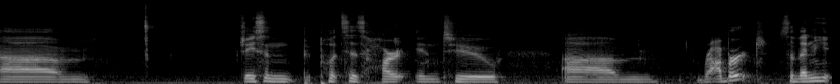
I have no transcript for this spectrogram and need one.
um jason puts his heart into um robert so then he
